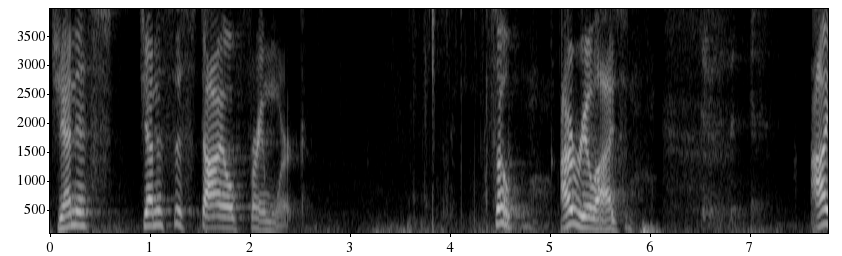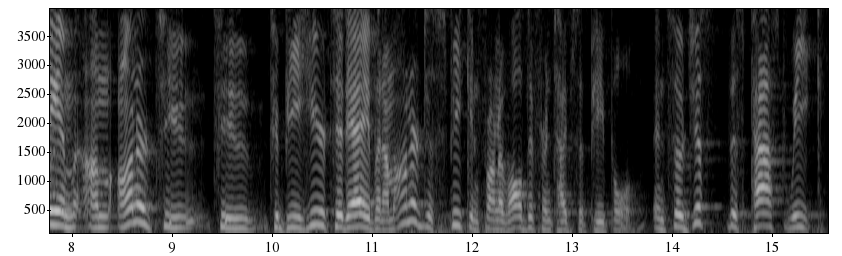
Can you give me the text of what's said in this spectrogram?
Genesis style framework. So I realize I am I'm honored to, to, to be here today, but I'm honored to speak in front of all different types of people. And so just this past week,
